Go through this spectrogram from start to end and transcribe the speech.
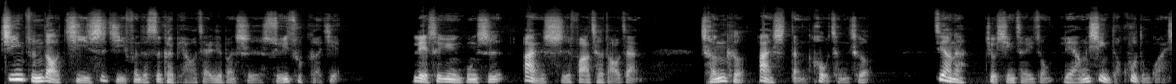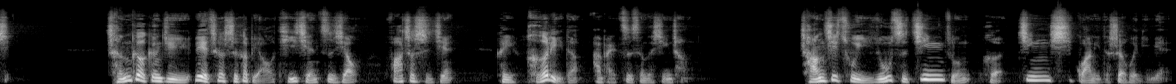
精准到几十几分的时刻表在日本是随处可见，列车运营公司按时发车到站，乘客按时等候乘车，这样呢就形成一种良性的互动关系。乘客根据列车时刻表提前滞销发车时间，可以合理的安排自身的行程。长期处于如此精准和精细管理的社会里面，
